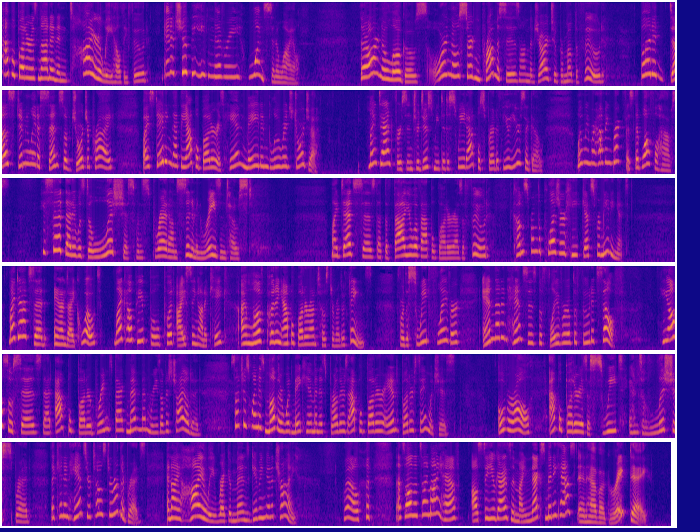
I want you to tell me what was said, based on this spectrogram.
Apple butter is not an entirely healthy food, and it should be eaten every once in a while. There are no logos or no certain promises on the jar to promote the food, but it does stimulate a sense of Georgia pride by stating that the apple butter is handmade in Blue Ridge, Georgia. My dad first introduced me to the sweet apple spread a few years ago when we were having breakfast at Waffle House. He said that it was delicious when spread on cinnamon raisin toast. My dad says that the value of apple butter as a food comes from the pleasure he gets from eating it. My dad said, and I quote, like how people put icing on a cake, I love putting apple butter on toast or other things for the sweet flavor and that enhances the flavor of the food itself. He also says that apple butter brings back mem- memories of his childhood, such as when his mother would make him and his brothers apple butter and butter sandwiches. Overall, apple butter is a sweet and delicious spread that can enhance your toast or other breads, and I highly recommend giving it a try. Well, that's all the time I have. I'll see you guys in my next minicast and have a great day.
